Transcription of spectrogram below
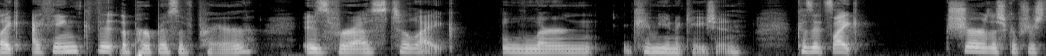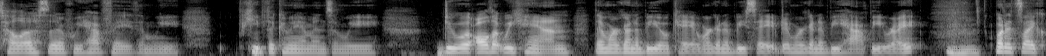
Like, I think that the purpose of prayer is for us to like learn communication. Cause it's like, sure, the scriptures tell us that if we have faith and we keep the commandments and we do all that we can, then we're going to be okay and we're going to be saved and we're going to be happy, right? hmm But it's like,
